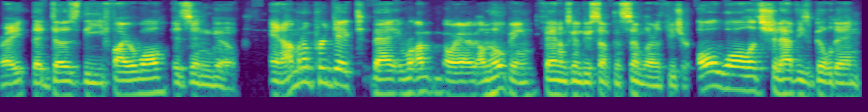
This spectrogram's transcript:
right, that does the firewall is Zengo. And I'm going to predict that, I'm, or I'm hoping Phantom's going to do something similar in the future. All wallets should have these built in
